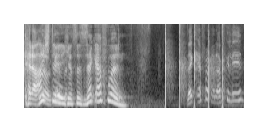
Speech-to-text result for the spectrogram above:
keine Ahnung. Richtig, es ist Zac Efron. Zac Efron hat abgelehnt?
